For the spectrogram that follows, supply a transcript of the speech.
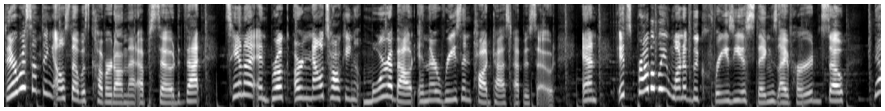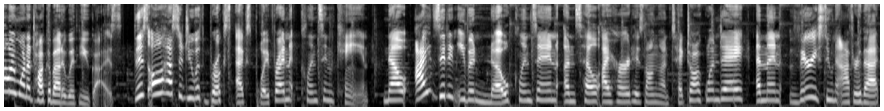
there was something else that was covered on that episode that Tana and Brooke are now talking more about in their recent podcast episode. And it's probably one of the craziest things I've heard, so now I want to talk about it with you guys. This all has to do with Brooke's ex boyfriend, Clinton Kane. Now, I didn't even know Clinton until I heard his song on TikTok one day, and then very soon after that,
